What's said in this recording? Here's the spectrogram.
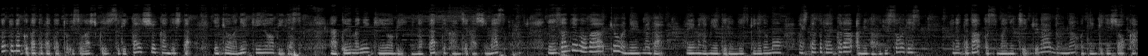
なんとなくバタバタと忙しく過ぎた1週間でした。えー、今日はね、金曜日です。あっという間に金曜日になったって感じがします。えサンデーゴは今日はね、まだ晴れ間が見えてるんですけれども、明日ぐらいから雨が降りそうです。あなたがお住まいの地域はどんなお天気でしょうか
